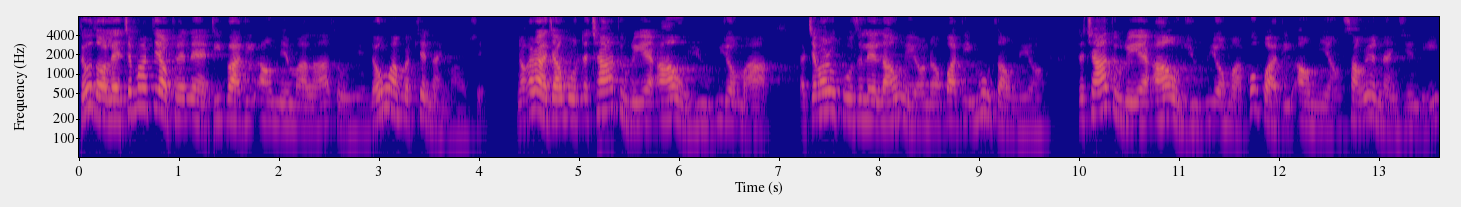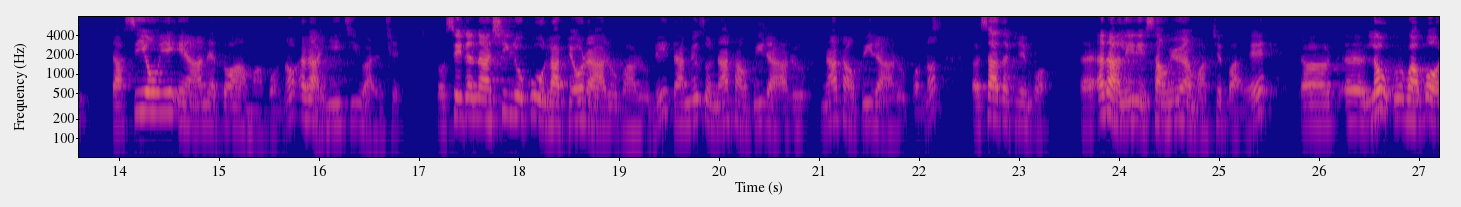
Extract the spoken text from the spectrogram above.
သို့တော်လည်းကျမတယောက်တည်းနဲ့ဒီပါတီအောင်မြင်ပါလားဆိုရင်လုံးဝမဖြစ်နိုင်ပါဘူးရှင်နော်အဲ့ဒါကြောင့်မို့တခြားသူတွေရဲ့အားကိုယူပြီးတော့မှအဲကျမတို့ကိုယ်စားလှယ်လောင်းနေရောနော်ပါတီမှုဆောင်နေရော တခြားသူတွေရဲ့အားကိုယူပြီးတော့မှကိုယ့်ပါတီအောင်မြင်အောင်ဆောင်ရွက်နိုင်ခြင်းဒီဒါစီယုံရေးအင်အားနဲ့သွားရမှာပေါ့နော်အဲ့ဒါအရေးကြီးပါတယ်ရှင်ဟိုစေတနာရှိလို့ကိုယ်လာပြောတာတို့ဘာတို့လေဒါမျိုးဆိုနားထောင်ပေးတာတို့နားထောင်ပေးတာတို့ပေါ့နော်အဲစသဖြင့်ပေါ့အဲအဲ့ဒါလေးတွေဆောင်ရွက်ရမှာဖြစ်ပါတယ်အဲလောက်ဟိုပါပေါ့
